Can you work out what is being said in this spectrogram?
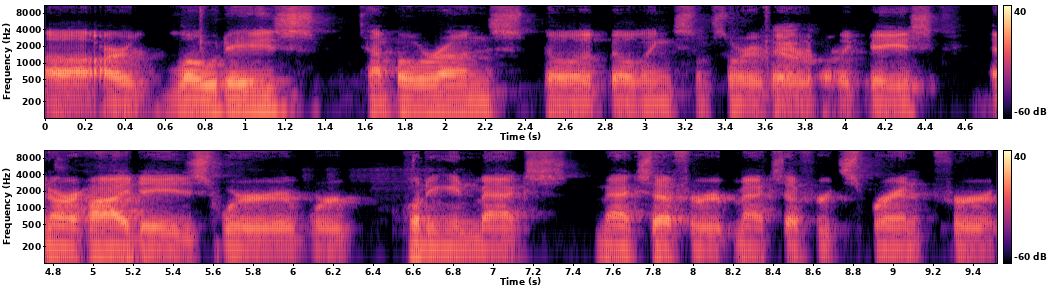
uh, our low days tempo runs build, building some sort of aerobic base and our high days we're we're putting in max max effort max effort sprint for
